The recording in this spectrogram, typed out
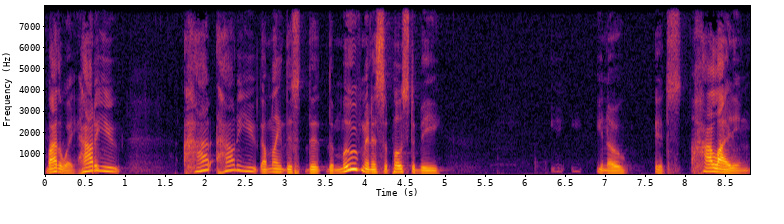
by the way, how do you? How how do you? I'm like this. The the movement is supposed to be. You know, it's highlighting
